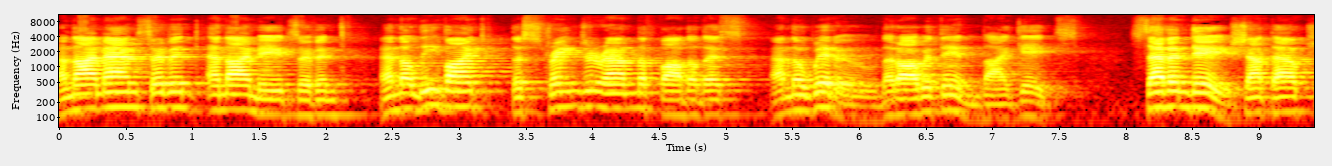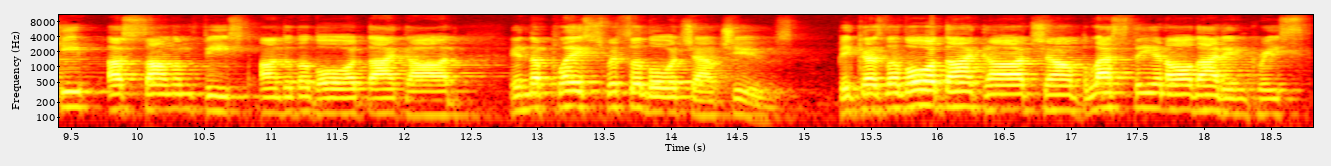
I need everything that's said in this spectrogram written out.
and thy manservant and thy maidservant, and the Levite, the stranger and the fatherless, and the widow that are within thy gates Seven days shalt thou keep a solemn feast unto the Lord thy God in the place which the Lord shall choose, because the Lord thy God shall bless thee in all thine increase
